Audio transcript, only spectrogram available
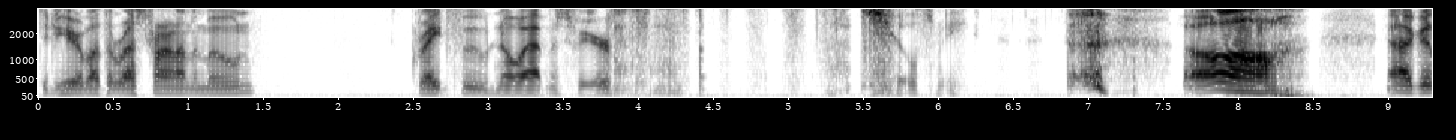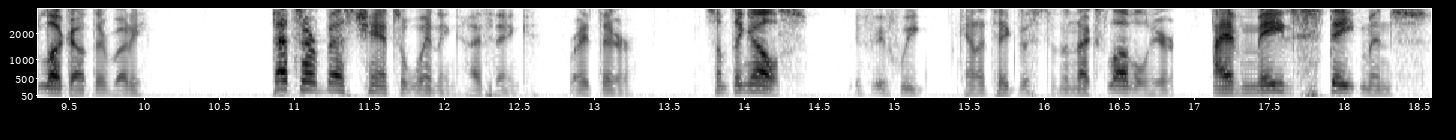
Did you hear about the restaurant on the moon? Great food, no atmosphere. Kills me. oh, ah, good luck out there, buddy. That's our best chance of winning, I think, right there. Something else, if, if we kind of take this to the next level here. I have made statements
